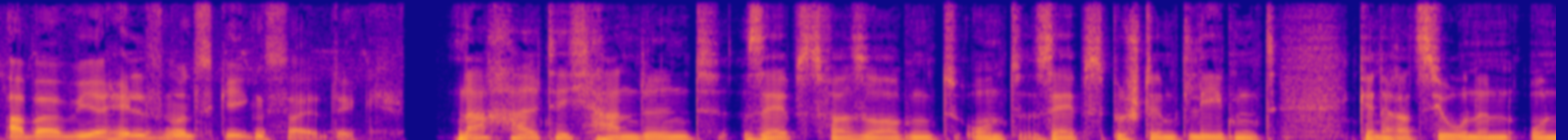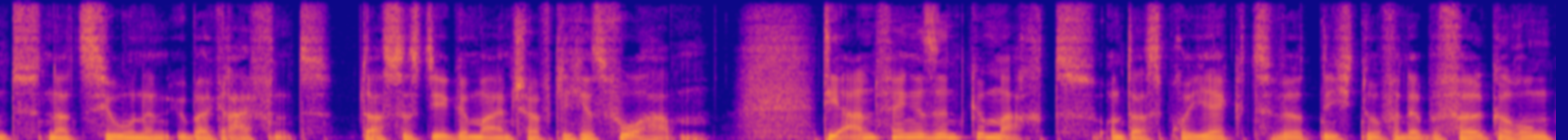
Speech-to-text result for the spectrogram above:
aber wir helfen uns gegenseitig. Nachhaltig handelnd, selbstversorgend und selbstbestimmt lebend, generationen- und nationenübergreifend. Das ist ihr gemeinschaftliches Vorhaben. Die Anfänge sind gemacht und das Projekt wird nicht nur von der Bevölkerung,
